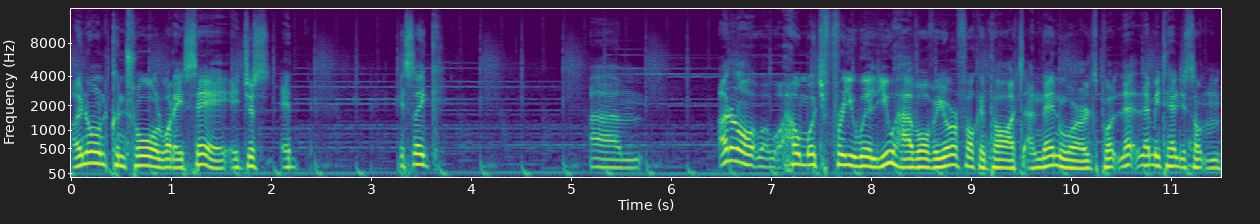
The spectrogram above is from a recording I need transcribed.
I don't control what I say. It just it. It's like. Um, I don't know how much free will you have over your fucking thoughts and then words. But let let me tell you something.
